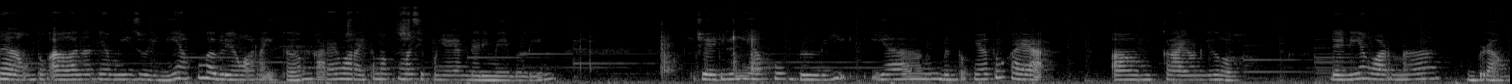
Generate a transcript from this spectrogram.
Nah, untuk eyelinernya Mizu ini aku nggak beli yang warna hitam karena warna hitam aku masih punya yang dari Maybelline jadi ini aku beli yang bentuknya tuh kayak um, crayon gitu loh. Dan ini yang warna brown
